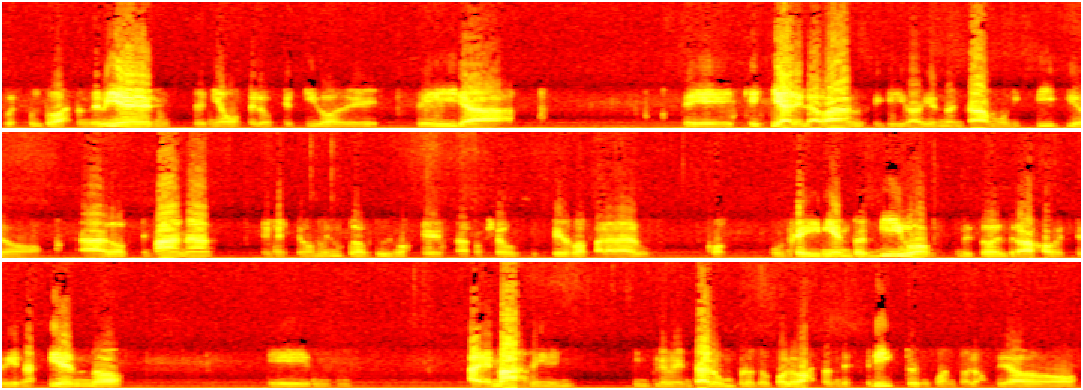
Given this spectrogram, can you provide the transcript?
resultó bastante bien. Teníamos el objetivo de, ir a chequear el avance que iba viendo en cada municipio cada dos semanas. En este momento tuvimos que desarrollar un sistema para dar un, seguimiento en vivo de todo el trabajo que se viene haciendo. Eh, además de implementar un protocolo bastante estricto en cuanto a los cuidados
